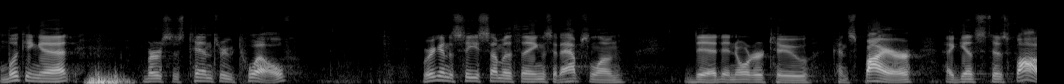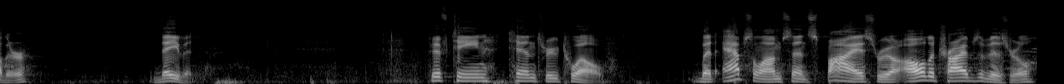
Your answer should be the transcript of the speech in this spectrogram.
looking at verses 10 through 12, we're going to see some of the things that Absalom did in order to conspire against his father, David. 15, 10 through 12. But Absalom sent spies throughout all the tribes of Israel,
